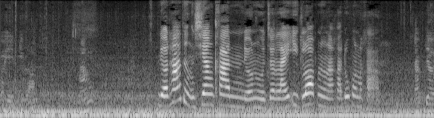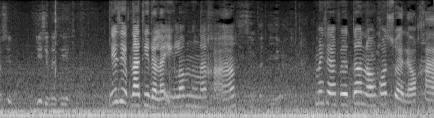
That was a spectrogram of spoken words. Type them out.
ก็เห็นอยู่แล้วมั้งเดี๋ยวถ้าถึงเชียงคัน เดี๋ยวหนูจะไลฟ์อีกรอบหนึ่งนะคะ ทุกคนค่ะแป๊บเดียวสิบยี่สิบนาทียี่สิบนาทีเดี๋ยวไลฟ์อีกรอบหนึ่งนะคะ ไม่ใช้ฟิลเตอร์น้องก็สวยแล้วค่ะ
